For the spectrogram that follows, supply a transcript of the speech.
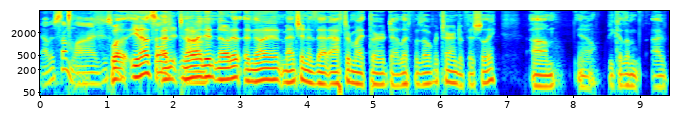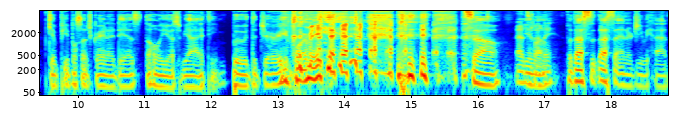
yeah, there's some lines. Just Well, you know, it's, I, you know what I didn't notice, and what I didn't mention is that after my third deadlift was overturned officially, um, you know, because I'm I give people such great ideas, the whole USVI team booed the jury for me. so that's you know, funny. but that's that's the energy we had.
